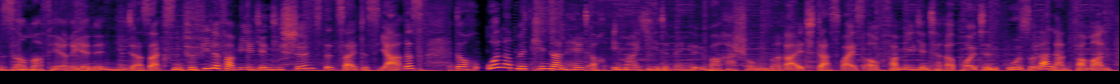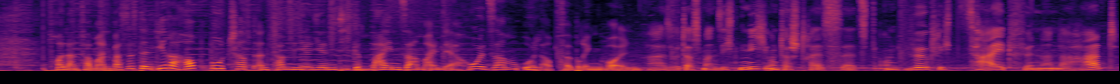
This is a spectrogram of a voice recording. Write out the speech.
Sommerferien in Niedersachsen. Für viele Familien die schönste Zeit des Jahres. Doch Urlaub mit Kindern hält auch immer jede Menge Überraschungen bereit. Das weiß auch Familientherapeutin Ursula Landfermann. Frau Landfermann, was ist denn Ihre Hauptbotschaft an Familien, die gemeinsam einen erholsamen Urlaub verbringen wollen? Also, dass man sich nicht unter Stress setzt und wirklich Zeit füreinander hat,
